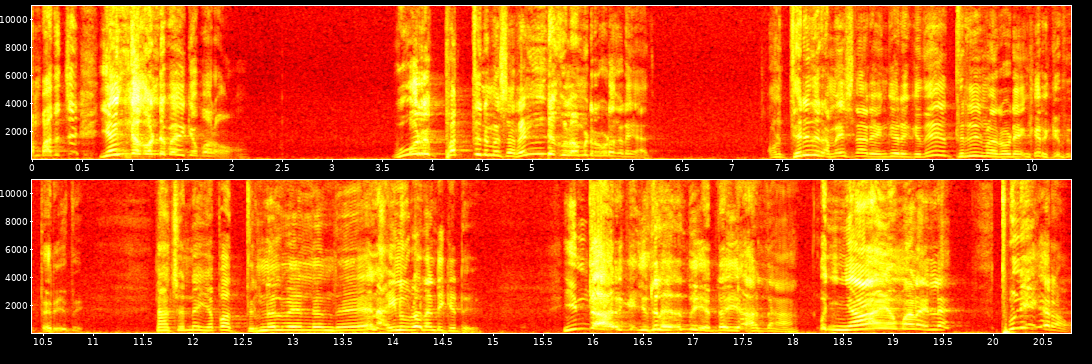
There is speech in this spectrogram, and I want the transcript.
சம்பாதிச்சு எங்க கொண்டு போய் வைக்க போறோம்? ஒரு பத்து நிமிஷம் ரெண்டு கிலோமீட்டர் கூட கிடையாது. அவனுக்கு தெரியுது ரமேஷ் நகர் எங்க இருக்குது? திருநெல்வேலி ரோடு எங்க இருக்குது? தெரியுது. நான் சொன்னேன் எப்பா திருநெல்வேலியிலேருந்து ஐநூறுரூவா தான் டிக்கெட்டு இந்த இருக்கு இதுல இருந்து என்னையான்னா நியாயமான இல்லை துணிகரம்.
